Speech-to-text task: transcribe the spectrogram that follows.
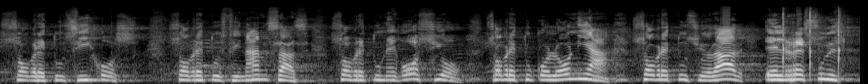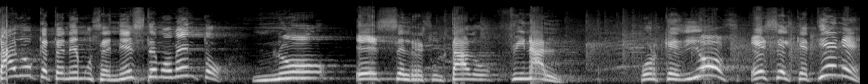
sobre tus hijos, sobre tus finanzas, sobre tu negocio, sobre tu colonia, sobre tu ciudad. El resultado que tenemos en este momento no es el resultado final. Porque Dios es el que tiene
